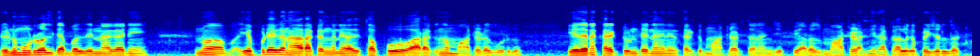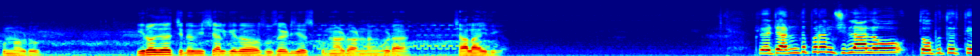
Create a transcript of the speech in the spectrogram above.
రెండు మూడు రోజులు దెబ్బలు తిన్నా కానీ నువ్వు ఎప్పుడే కానీ ఆ రకంగానే అది తప్పు ఆ రకంగా మాట్లాడకూడదు. ఏదైనా కరెక్ట్ ఉంటేనే నేను కరెక్ట్ మాట్లాడతానని చెప్పి ఆ రోజు మాట్లాడి అన్ని రకాలుగా ప్రజలు తట్టుకున్నాడు. ఈరోజు ఏదో చిన్న విషయాలకి ఏదో సూసైడ్ చేసుకున్నాడు అనడం కూడా చాలా ఇదిగా అనంతపురం జిల్లాలో తోపుతుర్తి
